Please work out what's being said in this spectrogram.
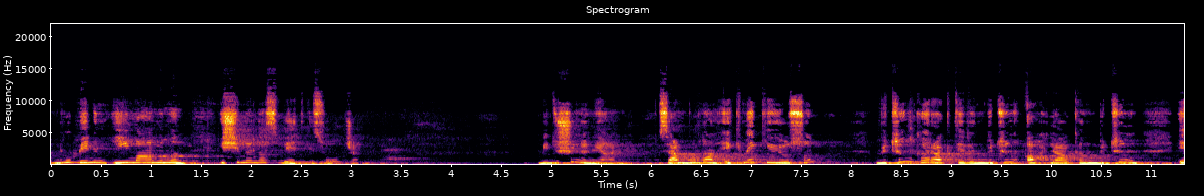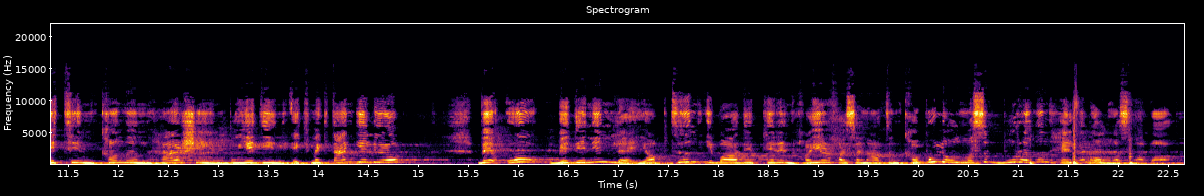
bu benim imanımın işime nasıl bir etkisi olacak? Bir düşünün yani. Sen buradan ekmek yiyorsun. Bütün karakterin, bütün ahlakın, bütün etin, kanın, her şeyin bu yediğin ekmekten geliyor. Ve o bedeninle yaptığın ibadetlerin, hayır hasenatın kabul olması buranın helal olmasına bağlı.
